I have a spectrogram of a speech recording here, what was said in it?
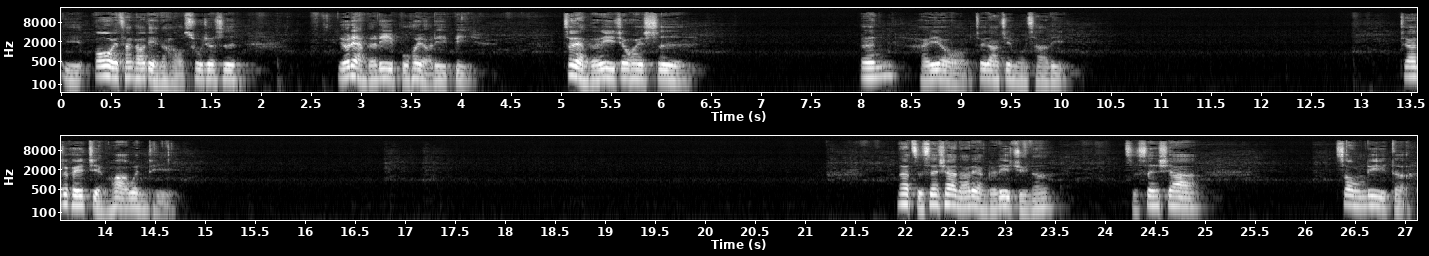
以 O 为参考点的好处就是，有两个力不会有力臂，这两个力就会是 N 还有最大静摩擦力，这样就可以简化问题。那只剩下哪两个例举呢？只剩下。重力的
